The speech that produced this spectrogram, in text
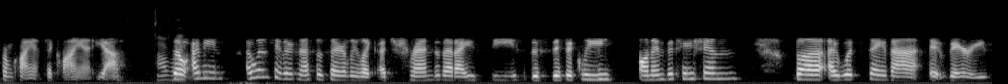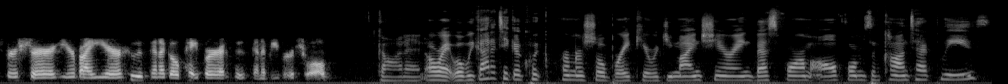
from client to client. Yeah. Right. So, I mean, I wouldn't say there's necessarily like a trend that I see specifically on invitations, but I would say that it varies for sure year by year who's going to go paper and who's going to be virtual. Got it. All right. Well, we got to take a quick commercial break here. Would you mind sharing best form, all forms of contact, please?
